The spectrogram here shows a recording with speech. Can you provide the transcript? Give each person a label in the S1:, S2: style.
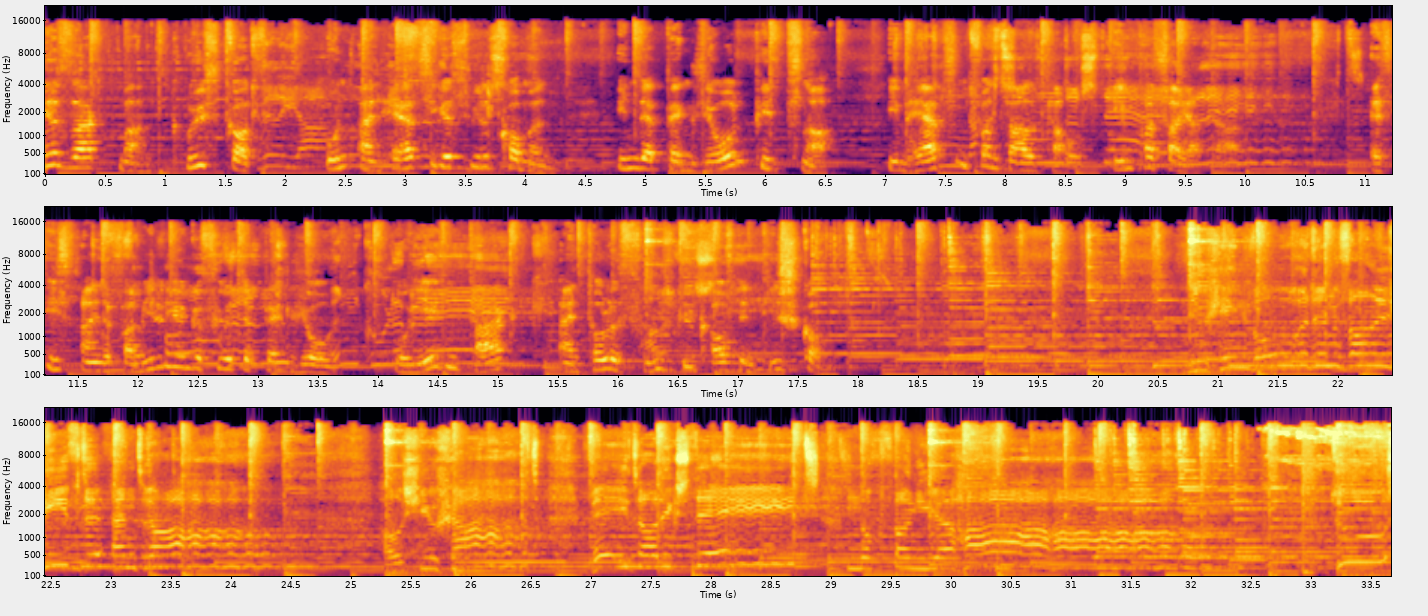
S1: Hier sagt man Grüß Gott und ein herzliches Willkommen in der Pension Pitzner im Herzen von Saltau im Passayertal. Es ist eine familiengeführte Pension, wo jeden Tag ein tolles Frühstück auf den Tisch kommt.
S2: Nu geen woorden van liefde en trouw. Als je gaat, weet dat ik steeds nog van je hou. Doe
